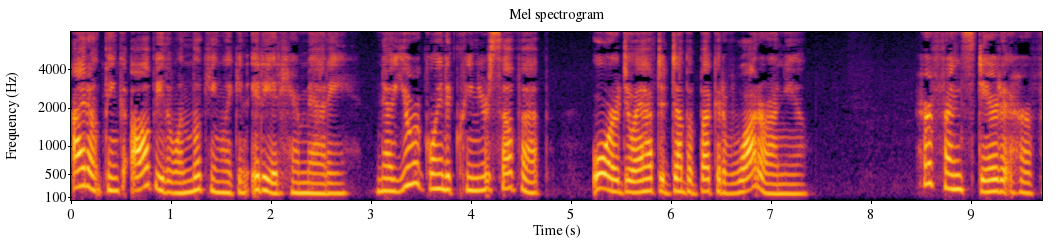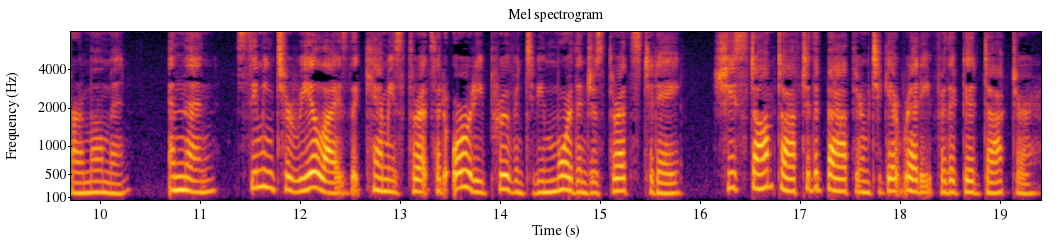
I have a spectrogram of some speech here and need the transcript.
I don't think I'll be the one looking like an idiot here, Maddie. Now you are going to clean yourself up, or do I have to dump a bucket of water on you? Her friend stared at her for a moment, and then, seeming to realize that Cammie's threats had already proven to be more than just threats today, she stomped off to the bathroom to get ready for the good doctor.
